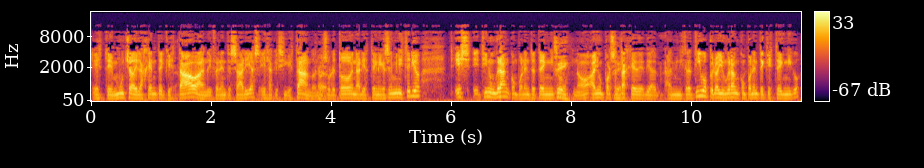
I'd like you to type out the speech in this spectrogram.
este, mucha de la gente que estaba en diferentes áreas es la que sigue estando, ¿no? sobre todo en áreas técnicas. El ministerio es, eh, tiene un gran componente técnico, ¿no? hay un porcentaje de, administrativo, pero hay un gran componente que es técnico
